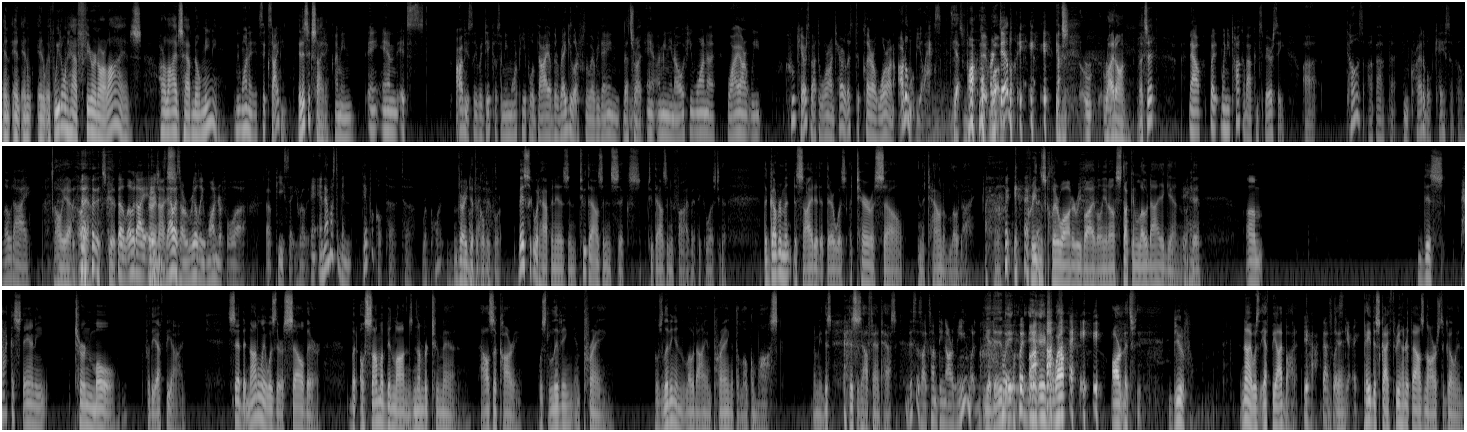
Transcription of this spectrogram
And, and, and, and if we don't have fear in our lives, our lives have no meaning. We want it. It's exciting. It is exciting. I mean, and it's obviously ridiculous. I mean, more people die of the regular flu every day. And, That's right. And, I mean, you know, if you want to, why aren't we? Who cares about the war on terror? Let's declare a war on automobile accidents. Yeah, It's far more it- well- deadly. Ex- right on. That's it. now, but when you talk about conspiracy, uh, tell us about the incredible case of the Lodi. Oh, yeah. Oh, yeah. It's good. the Lodi Very agents. nice. That was a really wonderful uh, uh, piece that you wrote, and, and that must have been difficult to, to report. Very get all that difficult out. report. Basically, what happened is in 2006, 2005, I think it was, 2000, the government decided that there was a terrorist cell in the town of Lodi. You know? Creedence Clearwater Revival, you know, stuck in Lodi again. Okay. Um, this Pakistani turned mole for the FBI said that not only was there a cell there, but Osama bin Laden's number two man, Al Zakari, was living and praying. Was living in Lodi and praying at the local mosque. I mean, this this is how fantastic. This is like something Arlene would. Yeah, they, they, would buy. ex- well, art. That's beautiful. No, it was the FBI bought it. yeah, that's what's scary. Paid this guy three hundred thousand dollars to go in.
